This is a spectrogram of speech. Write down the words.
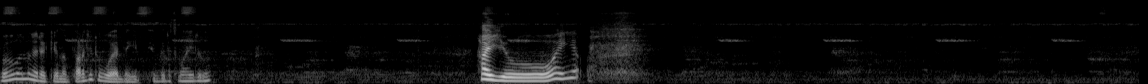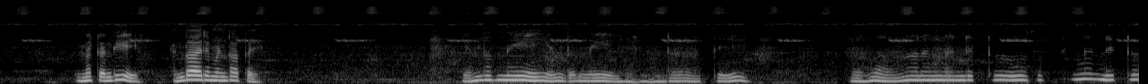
പോകുന്നവരൊക്കെ ഒന്ന് പറഞ്ഞിട്ട് പോയായിരുന്നെങ്കിൽ എന്ത് രസമായിരുന്നു? അയ്യോ അയ്യോ. എന്നിട്ട് എന്ത് ചെയ്യേ എന്തായാലും മിണ്ടാത്തേ? എന്തെന്നേ എന്തെന്നേ മിണ്ടാത്തേ. ആഹാരം കണ്ടിട്ടോ സ്വപ്നം കണ്ടിട്ടോ.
